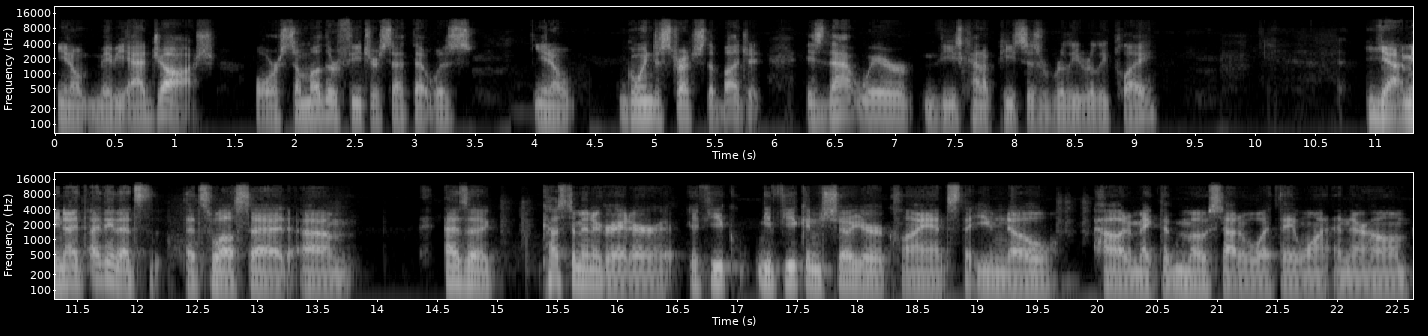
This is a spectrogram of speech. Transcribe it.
you know maybe add josh or some other feature set that was you know going to stretch the budget. Is that where these kind of pieces really really play? Yeah i mean i, I think that's that's well said. Um, as a custom integrator, if you if you can show your clients that you know how to make the most out of what they want in their home,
